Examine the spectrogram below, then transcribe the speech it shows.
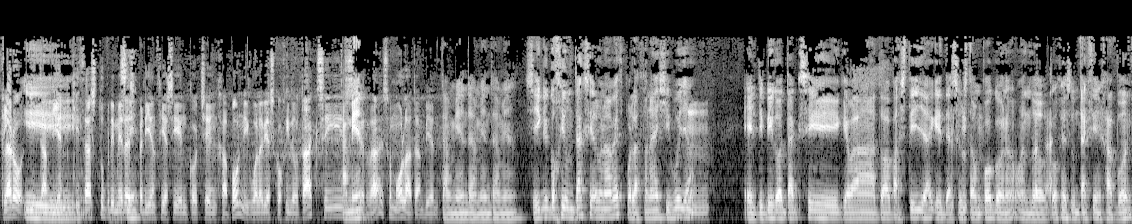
Claro, y, y también quizás tu primera sí. experiencia así en coche en Japón. Igual habías cogido taxis, ¿También? ¿verdad? Eso mola también. También, también, también. Sí que cogí un taxi alguna vez por la zona de Shibuya. Mm. El típico taxi que va a toda pastilla, que te asusta un poco, ¿no? Cuando coges un taxi en Japón.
